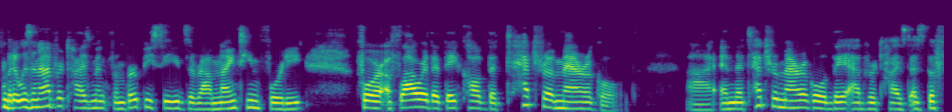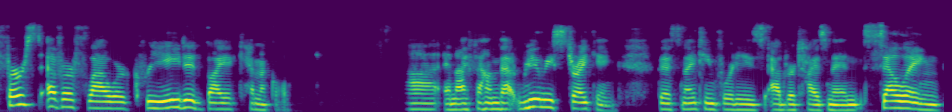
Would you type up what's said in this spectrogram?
But it was an advertisement from Burpee Seeds around 1940 for a flower that they called the Tetra Marigold. Uh, and the Tetra Marigold they advertised as the first ever flower created by a chemical. Uh, and I found that really striking. This 1940s advertisement selling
